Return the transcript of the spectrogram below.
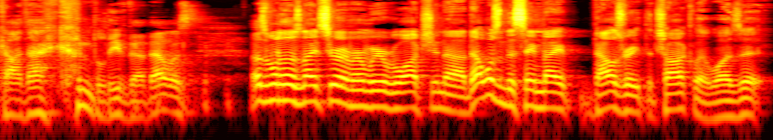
God, I couldn't believe that. That was that was one of those nights too. I remember we were watching. Uh, that wasn't the same night Bowser ate the chocolate, was it?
